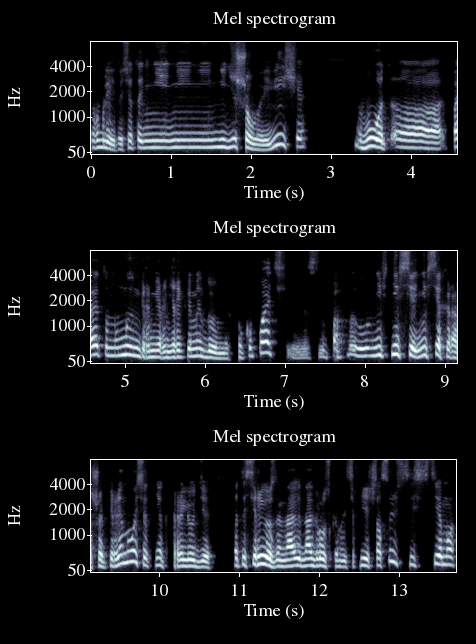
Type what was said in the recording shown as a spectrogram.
рублей. То есть это не, не, не, не дешевые вещи. Вот, э, поэтому мы, например, не рекомендуем их покупать. Не, не, все, не все хорошо переносят. Некоторые люди, это серьезная нагрузка на сердечно-сосудистую систему.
